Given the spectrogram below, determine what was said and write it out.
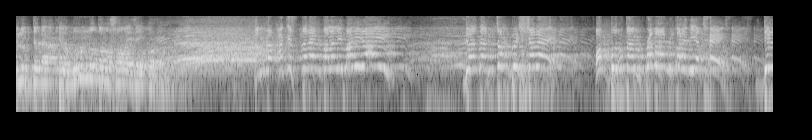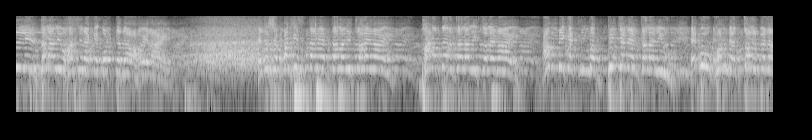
বিরুদ্ধে দাঁড়াতেও ন্যূনতম সময় ব্যয় করব আমরা পাকিস্তানের দালালি মানি নাই। দুই সালে অভ্যুত্থান প্রমাণ করে দিয়েছে, দিল্লির দালালিও হাসিনাকে করতে দেওয়া হয় নাই। এদেশে পাকিস্তানের দালালি চলে নাই, ভারতের দালালি চলে নাই কিংবা দালালিও এবু খণ্ডে চলবে না,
